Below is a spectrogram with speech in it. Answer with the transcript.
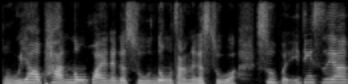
不要怕弄坏那个书，弄脏那个书啊，书本一定是要。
